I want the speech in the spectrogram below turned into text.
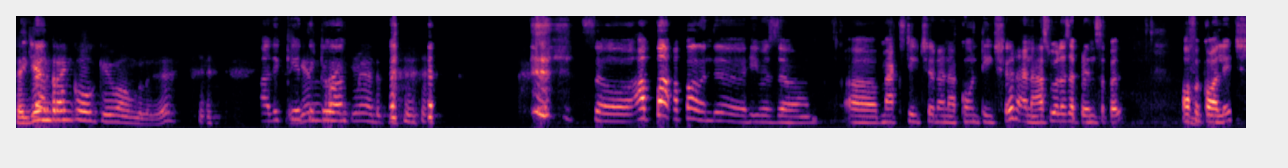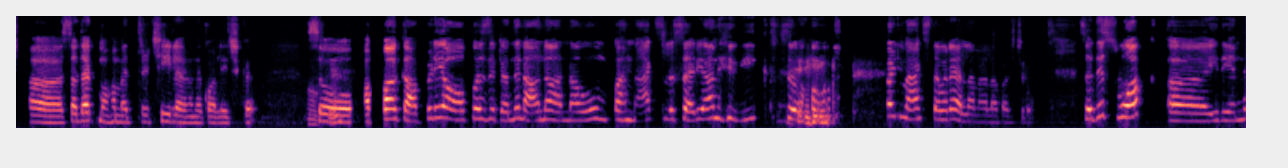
second rank ஓகேவா உங்களுக்கு? அதுக்கே திட்டுவாங்க. So அப்பா அப்பா வந்து he was a, a max teacher and account teacher and as well as a college uh, சதாக் முகமது திருச்சியில இருந்த காலேஜ்க்கு சோ. அப்பாக்கு அப்படியே ஆப்போசிட் வந்து நானும் அண்ணாவும் மேக்ஸ்ல சரியான வீக் ஸோ மேக்ஸ் தவிர எல்லாம் நல்லா படிச்சிரும் ஸோ திஸ் வாக் இது எந்த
